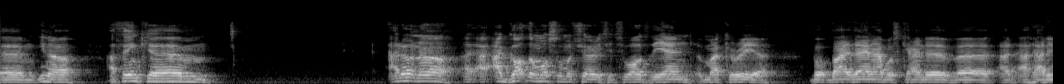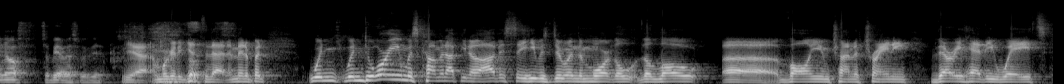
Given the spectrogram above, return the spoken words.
um, you know, I think um, I don't know. I, I got the muscle maturity towards the end of my career but by then I was kind of uh, I'd, I'd, had enough to be honest with you. Yeah, and we're going to get to that in a minute. But when when Dorian was coming up, you know, obviously he was doing the more the the low uh, volume kind of training, very heavy weights.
